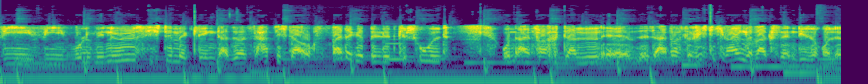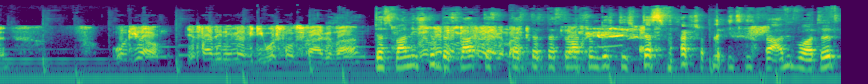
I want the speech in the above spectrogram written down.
wie, wie voluminös die Stimme klingt. Also es hat sich da auch weitergebildet, geschult und einfach dann äh, ist einfach so richtig reingewachsen in diese Rolle. Und ja, jetzt weiß ich nicht mehr, wie die Ursprungsfrage war. Das war nicht schlimm, das war, das, das, das, das, war schon richtig, das war schon richtig beantwortet.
